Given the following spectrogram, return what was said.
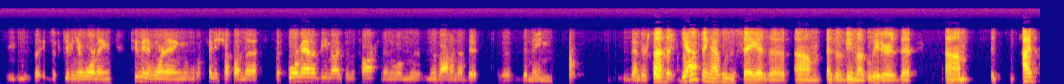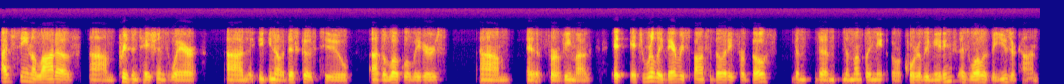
just giving you a warning two minute warning. We'll finish up on the, the format of VMUGs and the talks, and then we'll move, move on in a bit to the, the main vendor. So, uh, the, the yeah. one thing I want to say as a um, as a VMUG leader is that um, I've I've seen a lot of um, presentations where uh, you know this goes to uh, the local leaders um, uh, for VMUG. It, it's really their responsibility for both the the, the monthly me- or quarterly meetings as well as the user con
